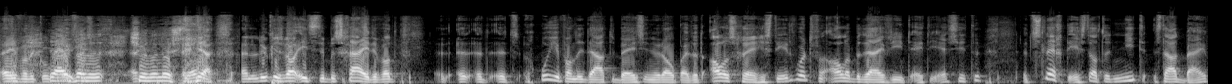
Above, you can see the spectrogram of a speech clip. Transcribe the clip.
een van de conclusies. Ja, ik ben een journalist, hè? Ja, en Luc is wel iets te bescheiden, want het, het, het goede van die database in Europa is dat alles geregistreerd wordt van alle bedrijven die in het ETS zitten. Het slechte is dat er niet staat bij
